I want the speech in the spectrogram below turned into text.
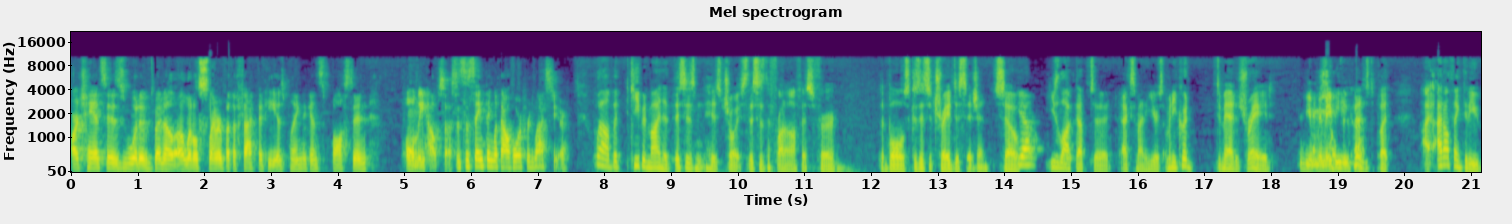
our chances would have been a, a, little slimmer. But the fact that he is playing against Boston only helps us. It's the same thing with Al Horford last year. Well, but keep in mind that this isn't his choice. This is the front office for the Bulls because it's a trade decision. So yeah. he's locked up to X amount of years. I mean, he could demand a trade. maybe he could. Best, but I, I don't think that he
